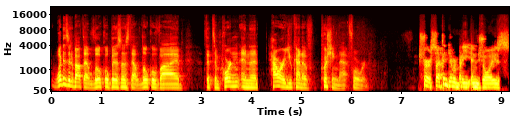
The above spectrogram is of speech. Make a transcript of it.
What is it about that local business, that local vibe that's important? And then how are you kind of pushing that forward? Sure. So I think everybody enjoys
